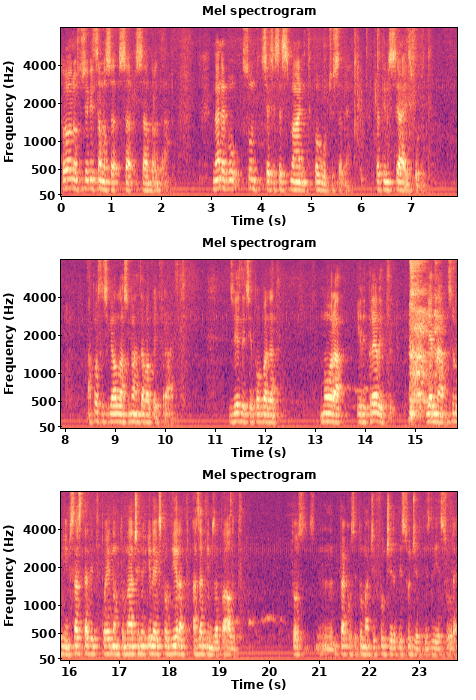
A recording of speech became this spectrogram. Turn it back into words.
To je ono što će biti samo sa, sa, sa brda. Na nebu sunce će se smanjiti, povući u sebe. Zatim se ja izgubiti. A posle će ga Allah subhanahu wa ta'ala opet vratiti. Zvijezde će popadat, mora ili prelit jedna s drugim sastaviti po jednom tumačenju ili eksplodirati, a zatim zapaliti. To, e, tako se tumači fuđirati i suđirati iz dvije sure.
